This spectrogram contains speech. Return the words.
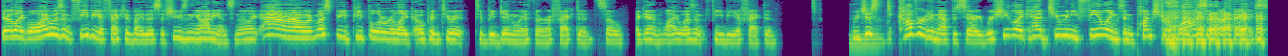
They're like, well, why wasn't Phoebe affected by this if she was in the audience? And they're like, I don't know. It must be people who were like open to it to begin with are affected. So again, why wasn't Phoebe affected? We just d- covered an episode where she like had too many feelings and punched her boss in the face.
